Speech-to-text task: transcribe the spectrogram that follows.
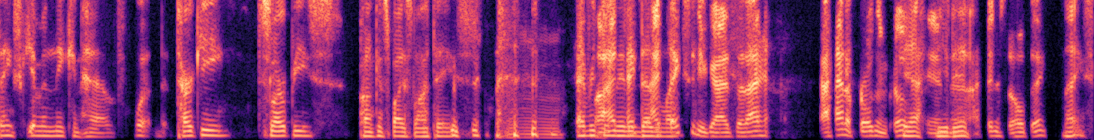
Thanksgiving they can have what turkey, Slurpees, pumpkin spice lattes, Mm, everything Well, that it text, I doesn't like. texted you guys that I I had a frozen coke. Yeah, and, you did. Uh, I finished the whole thing. Nice.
